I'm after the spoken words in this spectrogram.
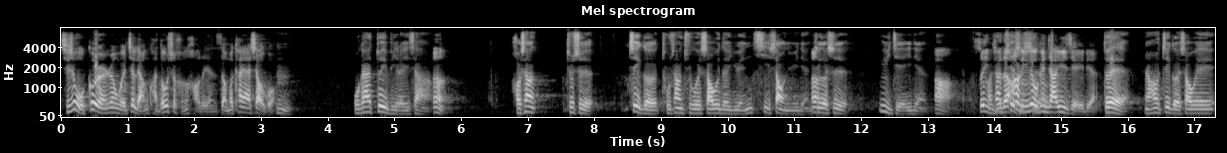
其实我个人认为这两款都是很好的颜色。我们看一下效果。嗯，我刚才对比了一下，嗯，好像就是这个涂上去会稍微的元气少女一点，这个是御姐一点啊，所以你觉得二零六更加御姐一点？对，然后这个稍微。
